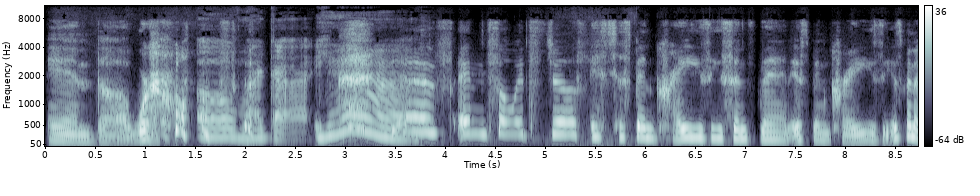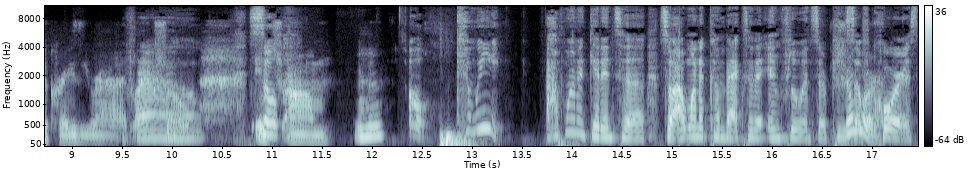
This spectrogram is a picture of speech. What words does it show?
in the world?" Oh my god, yeah, yes, and so it's just it's just been crazy since then it's been crazy. It's been a crazy ride. Like so, so it's um. Mm-hmm. Oh, can we? I want to get into, so I want to come back to the influencer piece, sure. of course,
